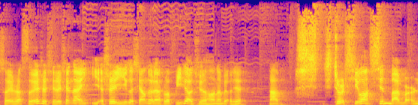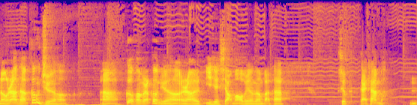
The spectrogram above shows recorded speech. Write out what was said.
所以说，Switch 其实现在也是一个相对来说比较均衡的表现啊，就是希望新版本能让它更均衡啊，各方面更均衡，然后一些小毛病能把它就改善吧。嗯，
